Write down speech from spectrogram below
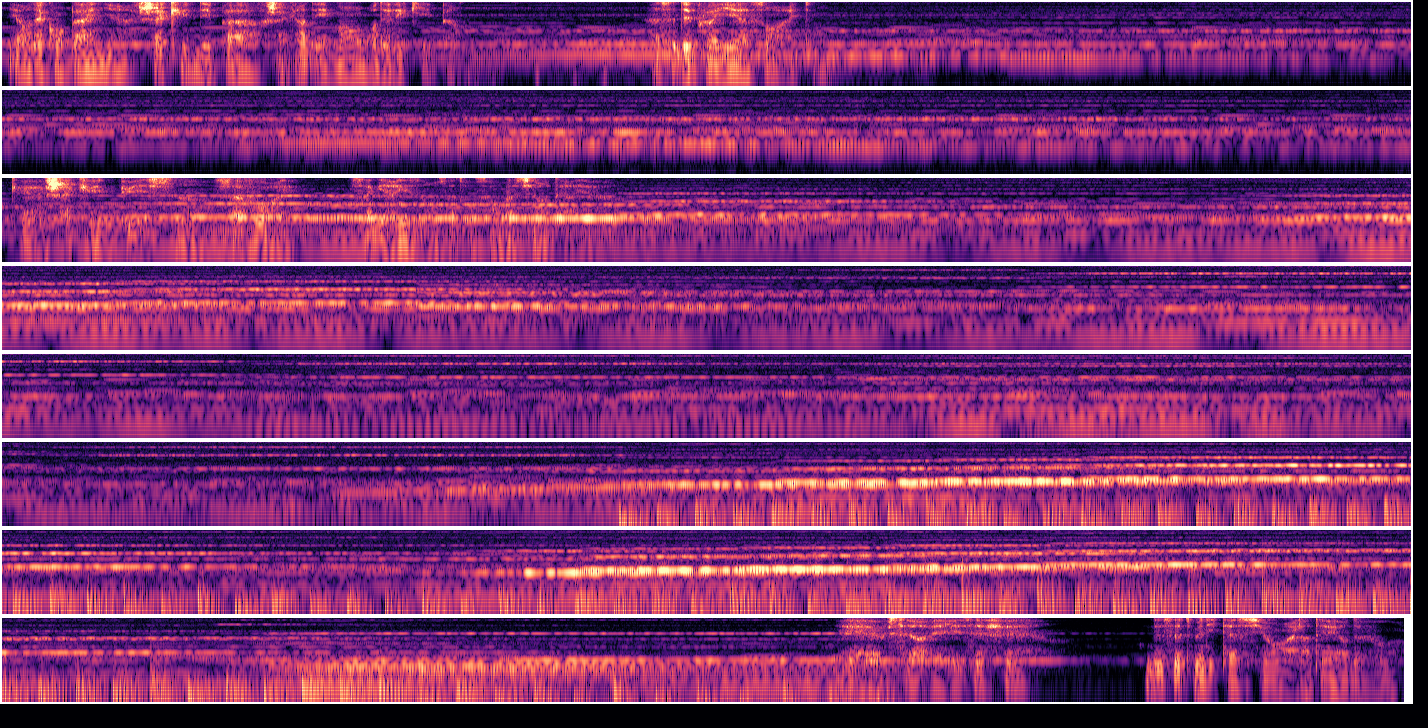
Et on accompagne chacune des parts, chacun des membres de l'équipe à se déployer à son rythme. que chacune puisse savourer sa guérison, sa transformation intérieure. De cette méditation à l'intérieur de vous.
